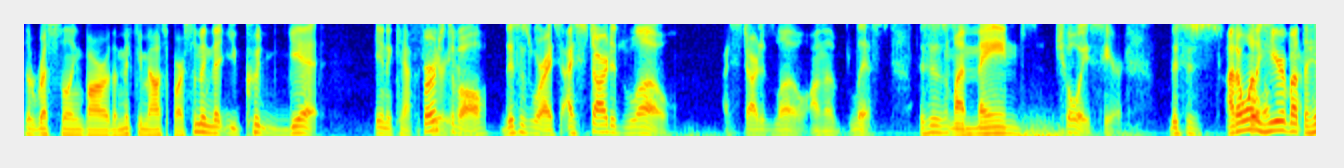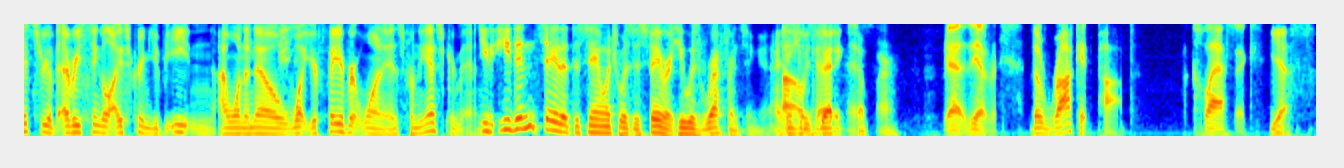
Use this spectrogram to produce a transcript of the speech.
the wrestling bar, the Mickey Mouse bar, something that you couldn't get in a cafeteria. First of all, this is where I, I started low. I started low on the list. This isn't my main choice here. This is I don't want to hear about the uh, history of every single ice cream you've eaten. I want to know what your favorite one is from the ice cream man. He, he didn't say that the sandwich was his favorite. He was referencing it. I think Oh, he was okay. getting Yes. somewhere. yeah, yeah. The Rocket Pop, a classic. Yes.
